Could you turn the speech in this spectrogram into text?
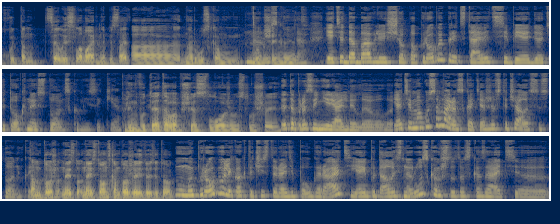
хоть там целый словарь написать, а на русском на вообще русском, нет. Да. Я тебе добавлю еще. Попробуй представить себе Dirty Talk на эстонском языке. Блин, вот это вообще сложно, слушай. Это просто нереальный level. Я тебе могу сама рассказать, я же встречалась с эстонкой. Там тоже, на, эсто... на эстонском тоже dirty talk? Ну, мы пробовали как-то чисто ради поугарать. Я и пыталась на русском что-то сказать. Э,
